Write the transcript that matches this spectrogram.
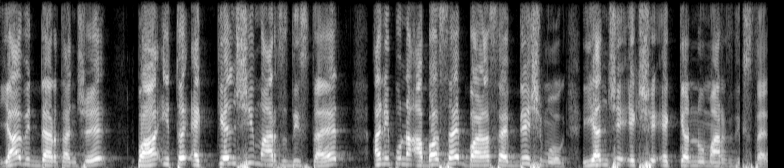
या विद्यार्थ्यांचे पा इथं एक्क्याऐंशी मार्क्स दिसत आहेत आणि पुन्हा आबासाहेब बाळासाहेब देशमुख यांचे एकशे एक्क्याण्णव मार्क्स दिसत आहेत.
